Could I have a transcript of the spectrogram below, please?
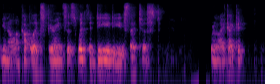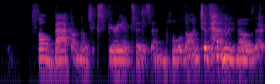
you know, a couple experiences with the deities that just were like I could fall back on those experiences and hold on to them and know that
